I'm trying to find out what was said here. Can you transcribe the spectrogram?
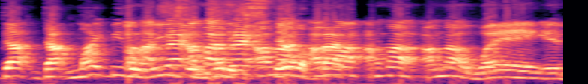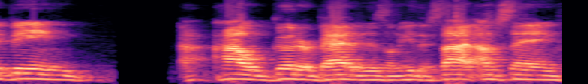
that that might be the I'm reason, saying, but saying, it's I'm still not, a I'm bad. not, I'm not, I'm not weighing it being how good or bad it is on either side. I'm saying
